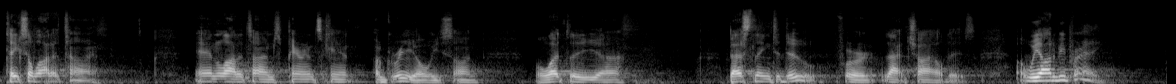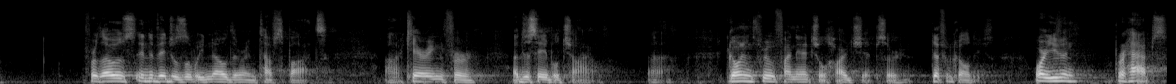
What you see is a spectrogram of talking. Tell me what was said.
It takes a lot of time. And a lot of times parents can't agree always on what the uh, best thing to do for that child is. We ought to be praying for those individuals that we know they're in tough spots, uh, caring for a disabled child, uh, going through financial hardships or difficulties, or even perhaps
